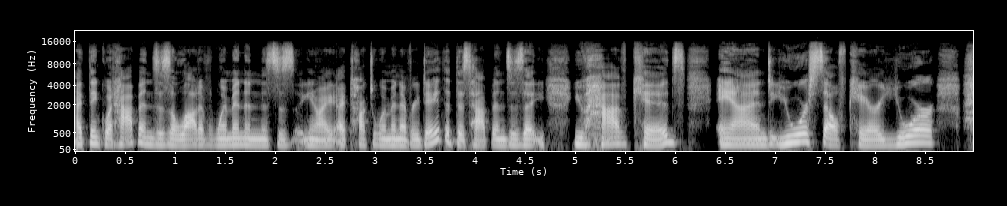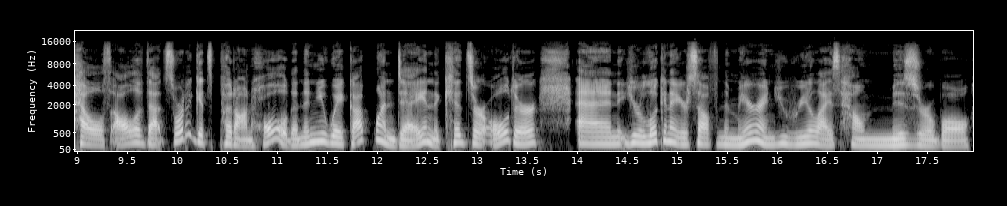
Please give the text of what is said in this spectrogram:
I think what happens is a lot of women, and this is, you know, I, I talk to women every day that this happens, is that you have kids and your self care, your health, all of that sort of gets put on hold. And then you wake up one day and the kids are older and you're looking at yourself in the mirror and you realize how miserable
